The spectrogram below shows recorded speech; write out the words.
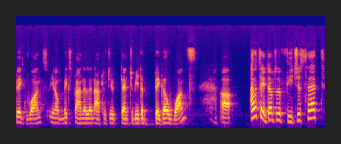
big ones. You know, Mixpanel and amplitude tend to be the bigger ones. Uh, I would say in terms of the feature set,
